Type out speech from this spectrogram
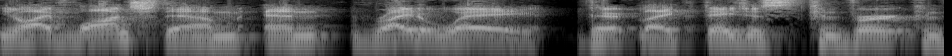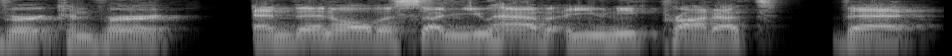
you know, I've launched them and right away they're like they just convert, convert, convert. And then all of a sudden you have a unique product that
